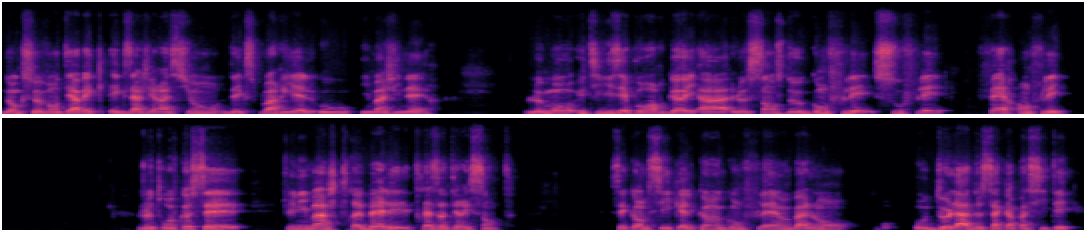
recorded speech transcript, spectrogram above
donc se vanter avec exagération d'exploits réels ou imaginaires. Le mot utilisé pour orgueil a le sens de gonfler, souffler, faire enfler. Je trouve que c'est une image très belle et très intéressante. C'est comme si quelqu'un gonflait un ballon au-delà de sa capacité.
